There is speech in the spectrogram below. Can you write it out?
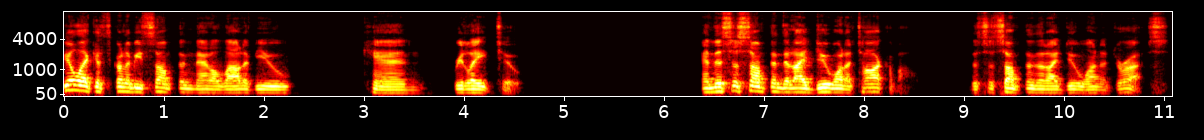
feel like it's going to be something that a lot of you can relate to. And this is something that I do want to talk about. This is something that I do want to address.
